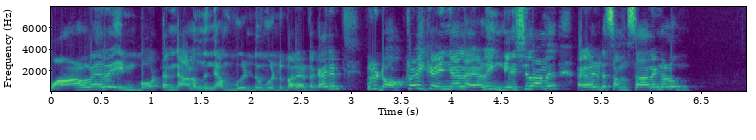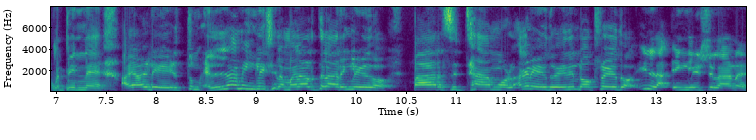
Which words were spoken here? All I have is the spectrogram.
വളരെ ഇമ്പോർട്ടന്റ് ആണെന്ന് ഞാൻ വീണ്ടും വീണ്ടും പറയട്ടെ കാര്യം ഒരു ഡോക്ടറായി കഴിഞ്ഞാൽ അയാൾ ഇംഗ്ലീഷിലാണ് അയാളുടെ സംസാരങ്ങളും പിന്നെ അയാളുടെ എഴുത്തും എല്ലാം ഇംഗ്ലീഷിലാണ് മലയാളത്തിൽ ആരെങ്കിലും എഴുതോ പാരസിറ്റാമോൾ അങ്ങനെ എഴുതോ ഏതെങ്കിലും ഡോക്ടർ എഴുതോ ഇല്ല ഇംഗ്ലീഷിലാണ്.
